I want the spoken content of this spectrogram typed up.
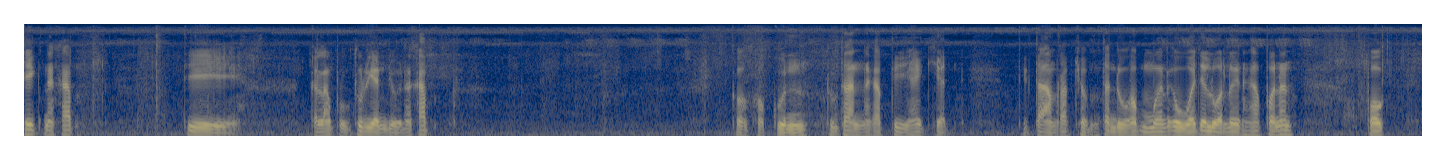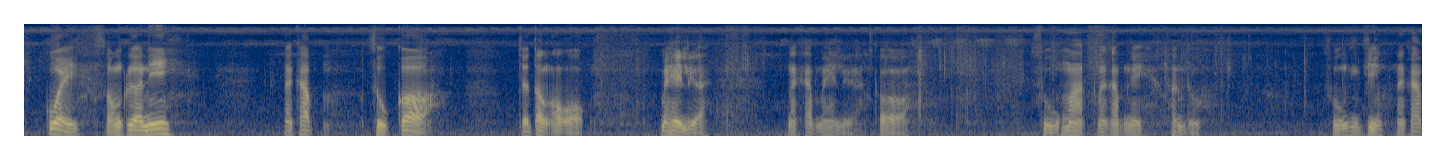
ชิกนะครับ ที่กำลังปลูกทุเรียนอยู่นะครับ ก็ขอบคุณทุกท่านนะครับ ที่ให้เกียรติติดตามรับชมท่านดูครับเหมือนกับหัวจรวดเลยนะครับ เพราะนั้นพอกล้วยสองเครือนี้นะครับ สุกก็จะต้องเอาออกไม่ให้เหลือนะครับ ไม่ให้เหลือก็สูงมากนะครับนี่ท่านดูสูงจริงๆนะครับ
